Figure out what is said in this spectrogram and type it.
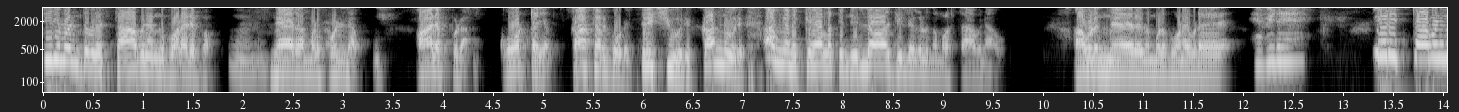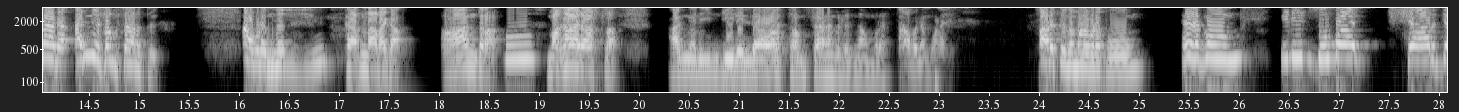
തിരുവനന്തപുരം സ്ഥാപനം അങ്ങ് വളരുമ്പം നേരെ നമ്മൾ കൊല്ലം ആലപ്പുഴ കോട്ടയം കാസർഗോഡ് തൃശ്ശൂർ കണ്ണൂർ അങ്ങനെ കേരളത്തിന്റെ എല്ലാ ജില്ലകളും നമ്മുടെ സ്ഥാപനമാവും. അവിടെ നേരെ നമ്മൾ പോണ ഇവിടെ എവിടെ? എടി തമിഴ്നാട് അന്യ സംസ്ഥാനത്ത്. അവിടെ നിന്ന് കർണാടക ആന്ധ്ര മഹാരാഷ്ട്ര. അങ്ങനെ ഇന്ത്യയിലെ എല്ലാ സംസ്ഥാനങ്ങളിലും നമ്മുടെ സ്ഥാപനം വളരും. അടുത്ത് നമ്മൾ ഇവിടെ പോവും? എവിടെ പോവും? ഇടി ദുബായ് ഷാർജ.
